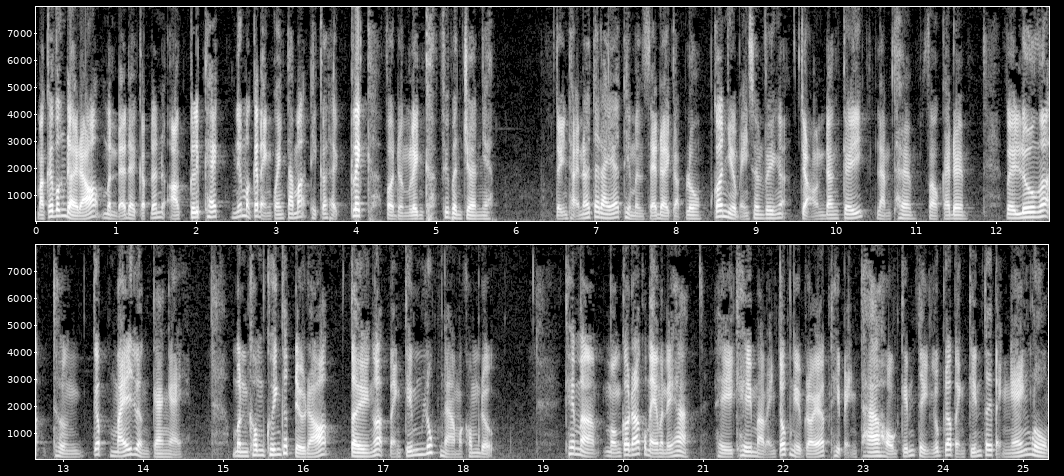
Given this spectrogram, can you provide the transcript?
Mà cái vấn đề đó mình đã đề cập đến ở clip khác. Nếu mà các bạn quan tâm á thì có thể click vào đường link phía bên trên nha. Tiện thể nói tới đây á, thì mình sẽ đề cập luôn. Có nhiều bạn sinh viên á, chọn đăng ký làm thêm vào ca đêm. Về lương á, thường gấp mấy lần ca ngày mình không khuyến khích điều đó. Tiền á, bạn kiếm lúc nào mà không được. Khi mà mượn câu đó của mẹ mình đi ha thì khi mà bạn tốt nghiệp rồi á thì bạn tha hồ kiếm tiền lúc đó bạn kiếm tới bạn ngán luôn.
